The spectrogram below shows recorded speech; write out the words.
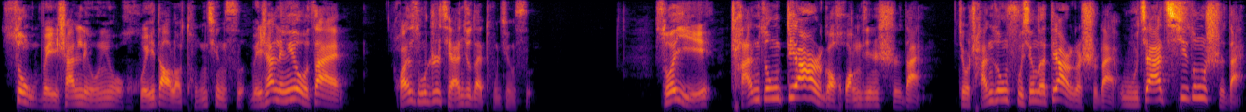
送尾山灵佑回到了同庆寺。尾山灵佑在还俗之前就在同庆寺。所以禅宗第二个黄金时代，就禅宗复兴的第二个时代，五家七宗时代。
